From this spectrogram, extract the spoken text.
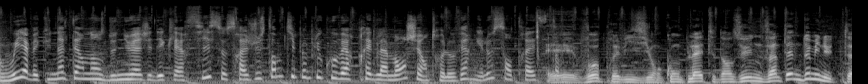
Oui, avec une alternance de nuages et d'éclaircies, ce sera juste un petit peu plus couvert près de la Manche et entre l'Auvergne et le centre-est. Et vos prévisions complètes dans une vingtaine de minutes.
